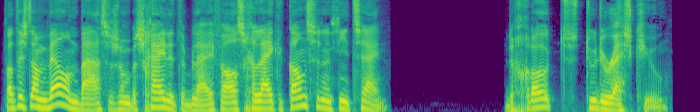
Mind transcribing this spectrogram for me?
Wat is dan wel een basis om bescheiden te blijven als gelijke kansen het niet zijn? De Groot to the rescue.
